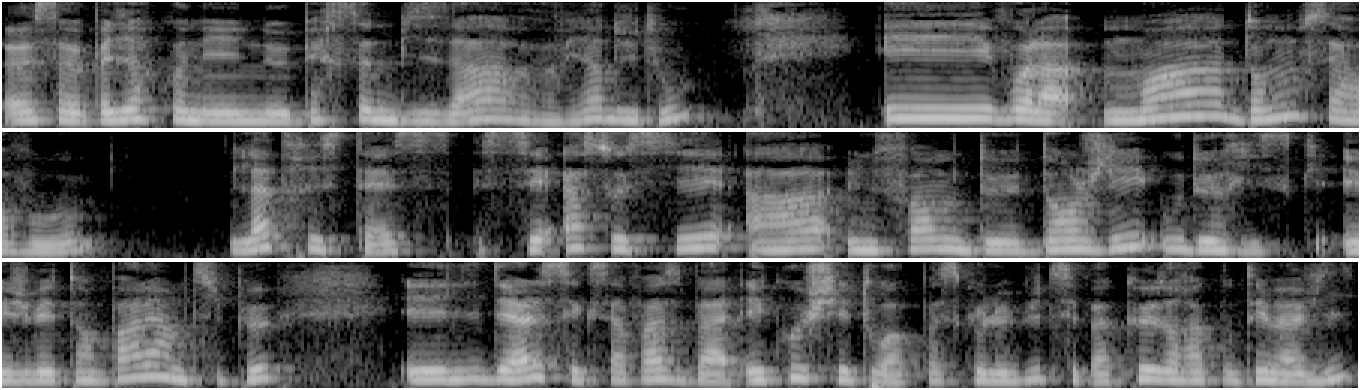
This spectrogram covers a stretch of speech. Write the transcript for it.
Euh, ça ne veut pas dire qu'on est une personne bizarre, rien du tout. Et voilà, moi, dans mon cerveau, la tristesse, c'est associé à une forme de danger ou de risque. Et je vais t'en parler un petit peu. Et l'idéal, c'est que ça fasse bah, écho chez toi. Parce que le but, c'est pas que de raconter ma vie,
